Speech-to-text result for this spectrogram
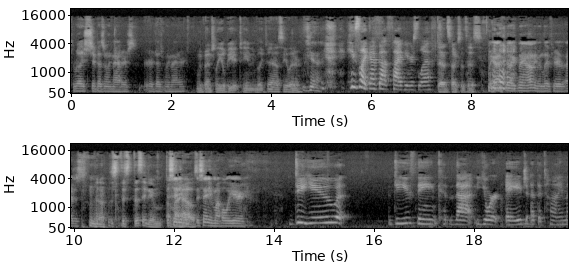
the relationship doesn't really matter, or it doesn't really matter. Eventually you'll be 18 and be like, yeah, see you later. Yeah, He's like, I've got five years left. Dad sucks at this. like I feel like man, I don't even live here. I just no, this this this ain't even this my even, house. this ain't even my whole year. Do you do you think that your age at the time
